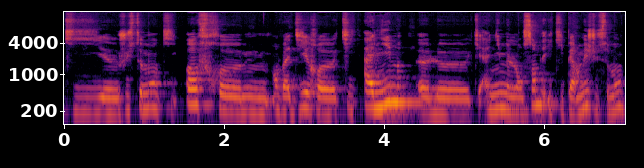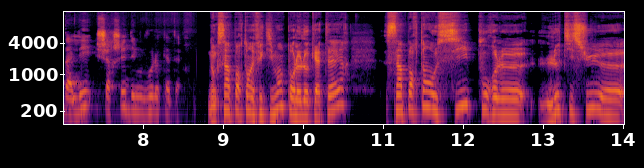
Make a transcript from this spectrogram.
qui, euh, justement qui offre, euh, on va dire, qui anime le, qui anime l'ensemble et qui permet justement d'aller chercher des nouveaux locataires. Donc c'est important effectivement pour le locataire c'est important aussi pour le, tissu euh,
